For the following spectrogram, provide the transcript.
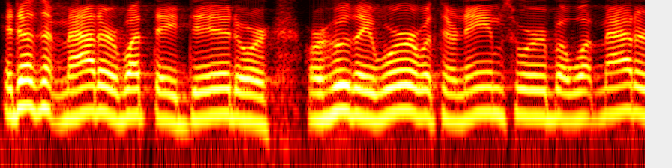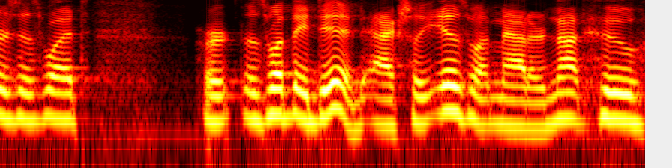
It doesn't matter what they did or, or who they were, what their names were, but what matters is what or is what they did actually is what mattered not who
